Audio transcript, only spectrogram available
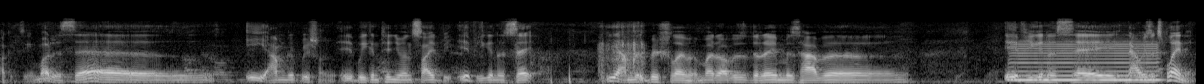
Okay, so Gemara says, "I am the bishlam." We continue on side B, if you're gonna say, "I am the bishlam," my Rav is the reim is have a. If you're gonna say, now he's explaining.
